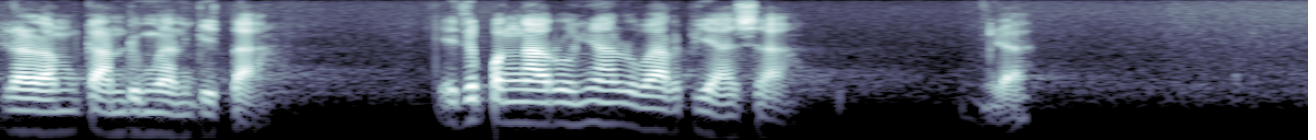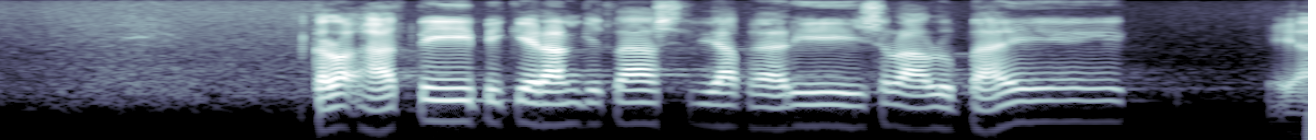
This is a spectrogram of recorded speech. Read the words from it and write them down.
dalam kandungan kita. Itu pengaruhnya luar biasa. Ya. Kalau hati, pikiran kita setiap hari selalu baik, ya.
